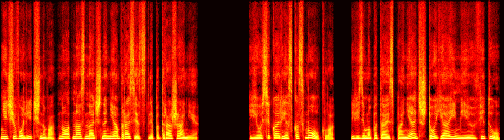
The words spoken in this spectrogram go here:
Ничего личного, но однозначно не образец для подражания. Йосика резко смолкла, видимо, пытаясь понять, что я имею в виду.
